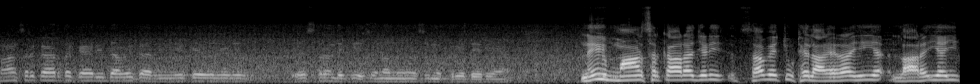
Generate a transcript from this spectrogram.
ਮਾਨ ਸਰਕਾਰ ਤਾਂ ਕਹਿ ਰਹੀ ਦਾਅਵੇ ਕਰ ਰਹੀ ਹੈ ਕਿ ਜਿਹੜੇ ਇਸ ਤਰ੍ਹਾਂ ਦੇ ਕੇਸ ਉਹਨਾਂ ਨੂੰ ਅਸੀਂ ਨੌਕਰੀਆਂ ਦੇ ਰਹੇ ਹਾਂ। ਨਹੀਂ ਮਾਨ ਸਰਕਾਰ ਆ ਜਿਹੜੀ ਸਭ ਇਹ ਝੂਠੇ ਲਾ ਰਹੀ ਹੈ ਲਾ ਰਹੀ ਹੈ ਜੀ।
